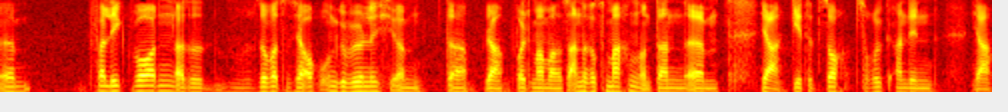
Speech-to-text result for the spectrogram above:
ähm, verlegt worden. Also sowas ist ja auch ungewöhnlich. Ähm, da ja, wollte man mal was anderes machen und dann ähm, ja, geht es jetzt doch zurück an den ja,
